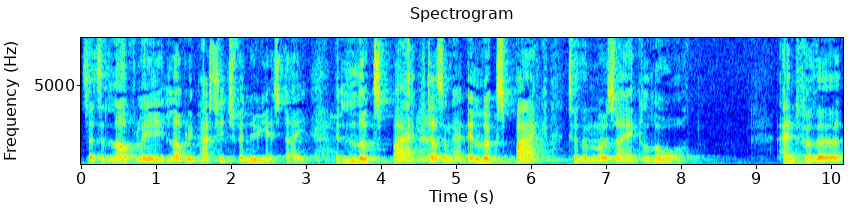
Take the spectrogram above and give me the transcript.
So it's a lovely, lovely passage for New Year's Day. It looks back, doesn't it? It looks back to the Mosaic law. And for the,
